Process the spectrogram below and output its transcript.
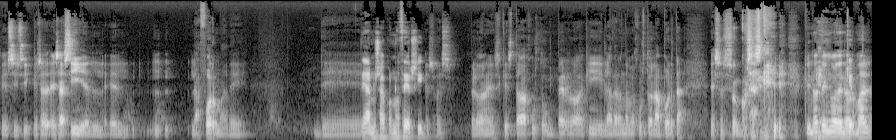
Que sí, sí, que es, es así el- el- la forma de, de, De darnos a conocer, sí. Eso es. Perdón, es que estaba justo un perro aquí ladrándome justo en la puerta. Esas son cosas que, que no tengo de normal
